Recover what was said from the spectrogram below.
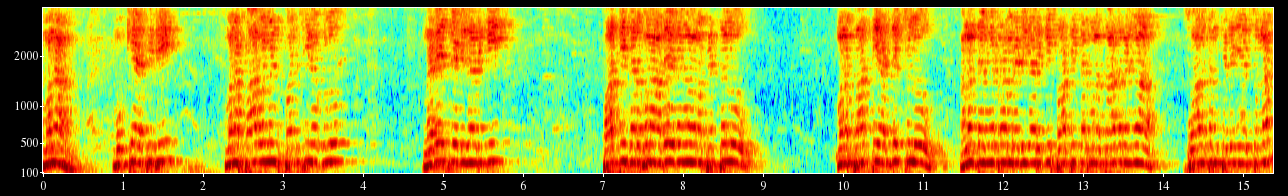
మన ముఖ్య అతిథి పార్లమెంట్ పరిశీలకులు నరేష్ రెడ్డి గారికి పార్టీ తరఫున అదేవిధంగా మన పెద్దలు మన పార్టీ అధ్యక్షులు అనంత వెంకటరామరెడ్డి గారికి పార్టీ తరఫున సాధారణంగా స్వాగతం తెలియజేస్తున్నాం.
